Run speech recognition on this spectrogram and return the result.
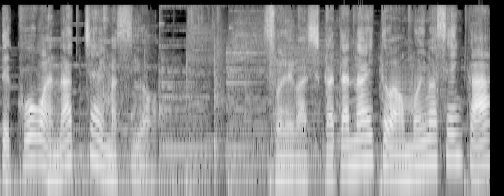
てこうはなっちゃいますよ。それは仕方ないとは思いませんか？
